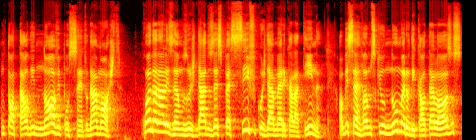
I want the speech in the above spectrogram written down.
um total de 9% da amostra. Quando analisamos os dados específicos da América Latina, observamos que o número de cautelosos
